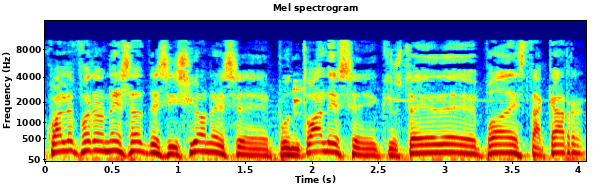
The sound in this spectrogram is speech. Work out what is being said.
cuáles fueron esas decisiones eh, puntuales eh, que usted eh, pueda destacar?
